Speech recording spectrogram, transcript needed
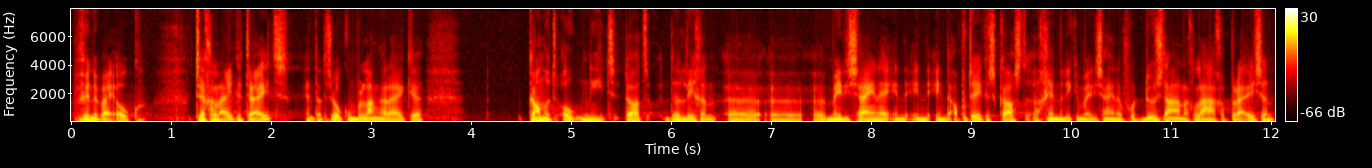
vinden wij ook. Tegelijkertijd, en dat is ook een belangrijke, kan het ook niet dat er liggen eh, eh, eh, medicijnen in, de- in, in de apothekerskast, generieke medicijnen voor dusdanig lage prijzen,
